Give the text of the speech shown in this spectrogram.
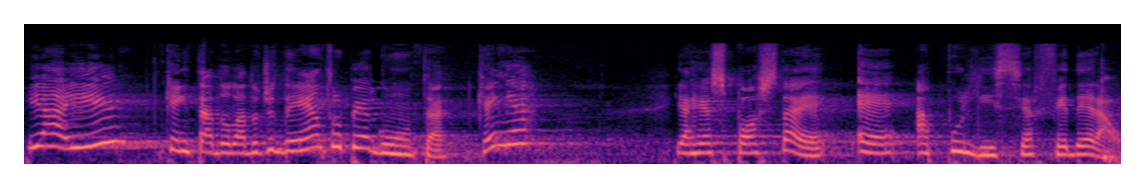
E aí, quem está do lado de dentro pergunta: quem é? E a resposta é: é a Polícia Federal.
